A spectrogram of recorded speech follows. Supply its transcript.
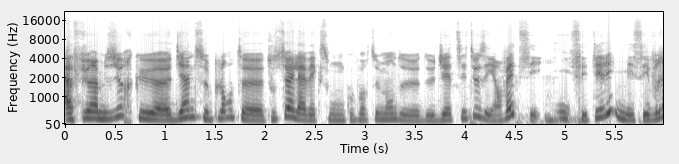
à fur et à mesure que Diane se plante toute seule avec son comportement de, de jet setteuse et en fait c'est c'est terrible mais c'est vrai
